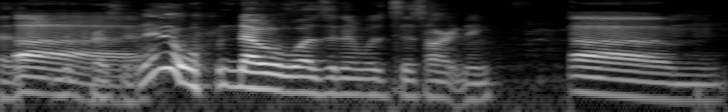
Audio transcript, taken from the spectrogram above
uh, Uh, depressing. No, it wasn't. It was disheartening. Um.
